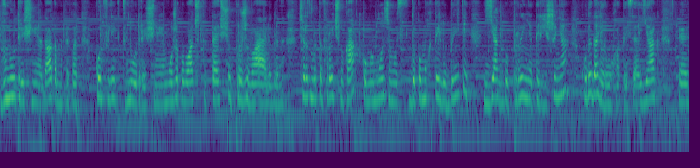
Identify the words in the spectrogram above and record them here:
внутрішні, да, там, наприклад, конфлікт внутрішній, може побачити те, що проживає людина. Через метафоричну картку ми можемо допомогти людині, як би прийняти рішення, куди далі рухатися, як е,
